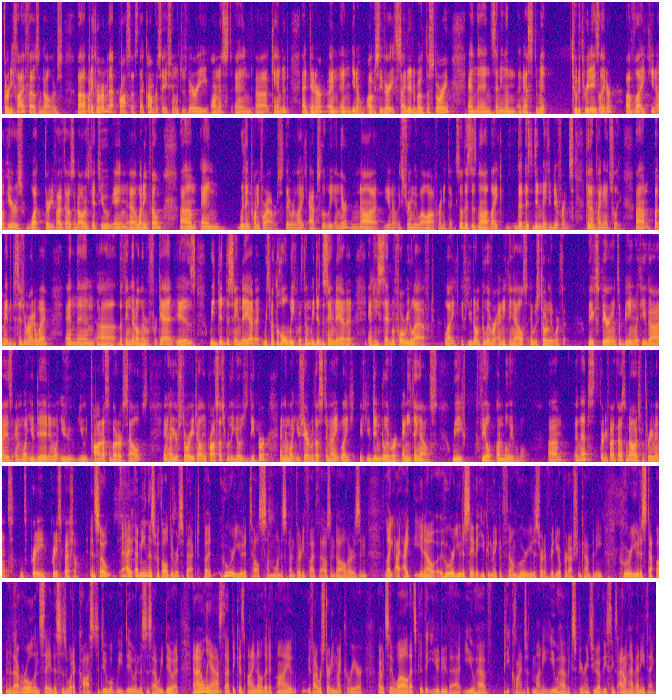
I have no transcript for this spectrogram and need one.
$35,000. Uh, but I can remember that process, that conversation, which was very honest and uh, candid at dinner, and, and, you know, obviously very excited about the story, and then sending them an estimate two to three days later of like, you know, here's what $35,000 gets you in a wedding film. Um, and within 24 hours they were like absolutely and they're not you know extremely well off or anything. So this is not like that this didn't make a difference to them financially. Um, but made the decision right away. And then uh, the thing that i'll never forget is we did the same day edit. We spent the whole week with him we did the same day edit. And he said before we left like if you don't deliver anything else it was totally worth it the experience of being with you guys and what you did and what you, you taught us about ourselves and how your storytelling process really goes deeper. And then what you shared with us tonight, like if you didn't deliver anything else, we feel unbelievable. Um, and that's thirty-five thousand dollars for three minutes. It's pretty pretty special. And so, I, I, mean this with all due respect, but who are you to tell someone to spend thirty-five thousand dollars? And like, I, I, you know, who are you to say that you can make a film? Who are you to start a video production company? Who are you to step up into that role and say this is what it costs to do what we do, and this is how we do it? And I only ask that because I know that if I, if I were starting my career, I would say, well, that's good that you do that. You have clients with money. You have experience. You have these things. I don't have anything.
